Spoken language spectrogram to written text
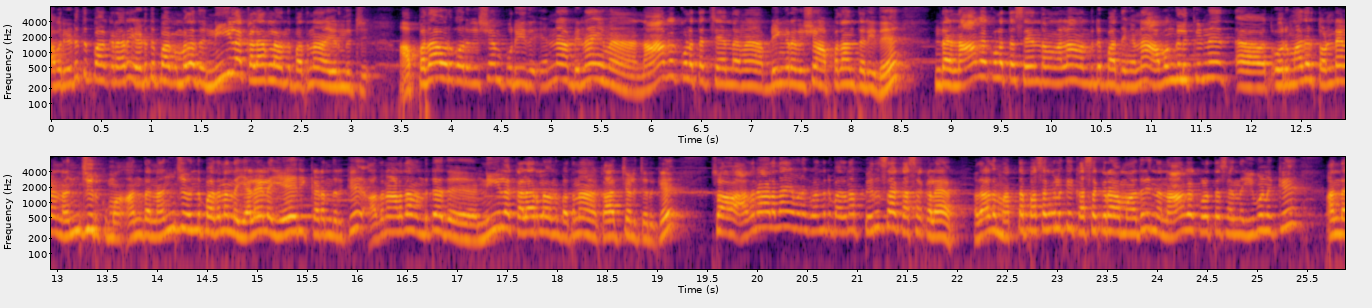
அவர் எடுத்து பார்க்குறாரு எடுத்து பார்க்கும்போது அது நீல கலரில் வந்து பார்த்தோன்னா இருந்துச்சு. அப்போ தான் அவருக்கு ஒரு விஷயம் புரியுது. என்ன அப்படின்னா இவன் நாகக்குலத்தை சேர்ந்தவன் அப்படிங்கிற விஷயம் அப்போ தான் தெரியுது. இந்த நாகக்குலத்தை சேர்ந்தவங்கலாம் வந்துட்டு பார்த்தீங்கன்னா அவங்களுக்குன்னு ஒரு மாதிரி தொண்டையில் நஞ்சு இருக்குமா? அந்த நஞ்சு வந்து பார்த்தோன்னா அந்த இலையில ஏறி கிடந்திருக்கு. அதனால தான் வந்துட்டு அது நீல கலரில் வந்து பார்த்தோன்னா காட்சி அளிச்சிருக்கு. ஸோ அதனால தான் இவனுக்கு வந்துட்டு பார்த்தோன்னா பெருசாக கசக்கலை. அதாவது மற்ற பசங்களுக்கு கசக்கிற மாதிரி இந்த நாகக்குளத்தை சேர்ந்த இவனுக்கு அந்த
